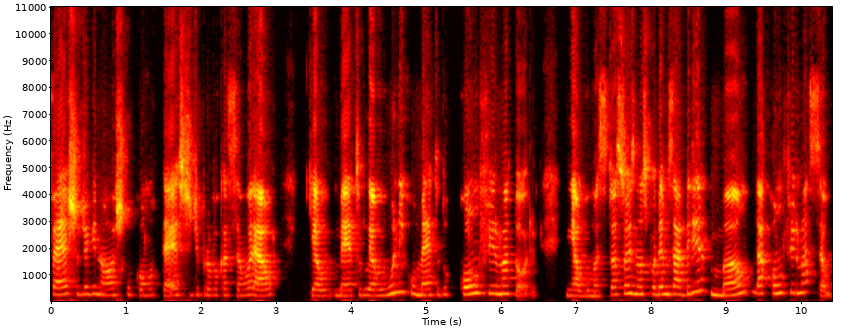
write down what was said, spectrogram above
fecha o diagnóstico com o teste de provocação oral, que é o método, é o único método confirmatório. Em algumas situações, nós podemos abrir mão da confirmação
